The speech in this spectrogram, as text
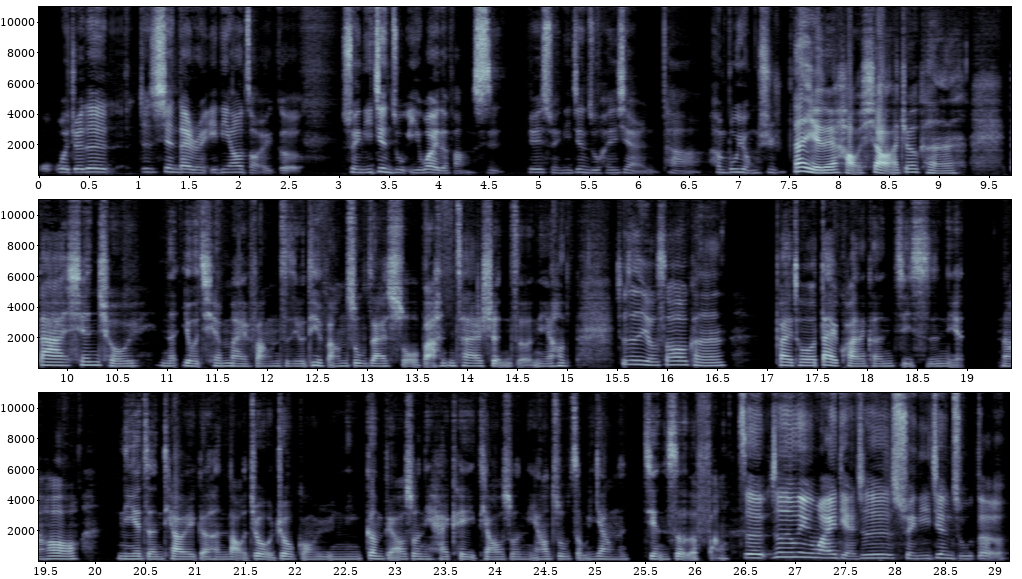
我我觉得就是现代人一定要找一个水泥建筑以外的方式，因为水泥建筑很显然它很不永续。但也有点好笑啊，就可能大家先求能有钱买房子、有地方住再说吧，你再来选择你要。就是有时候可能拜托贷款可能几十年，然后你也只能挑一个很老旧旧公寓，你更不要说你还可以挑说你要住怎么样的建设的房。这这是另外一点，就是水泥建筑的。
